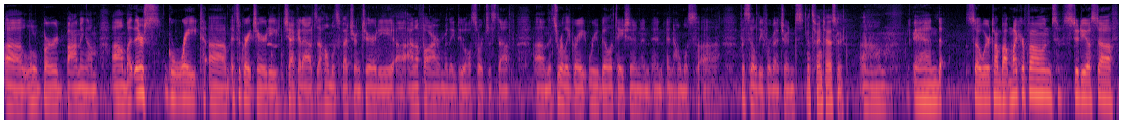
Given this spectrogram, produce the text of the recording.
uh, little bird bombing them. Um, but there's great. Um, it's a great charity. Check it out. It's a homeless veteran charity uh, on a farm where they do all sorts of stuff. Um, it's really great rehabilitation and and, and homeless uh, facility for veterans. That's fantastic. And so we were talking about microphones, studio stuff.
